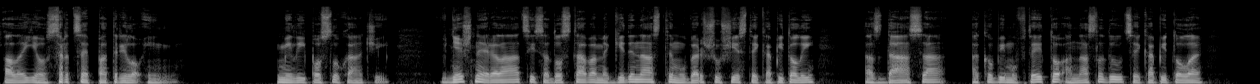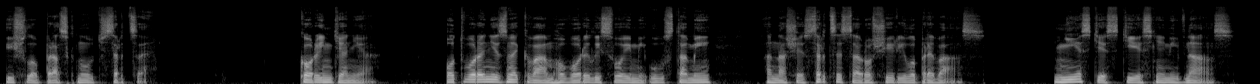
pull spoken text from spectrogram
ale jeho srdce patrilo im. Milí poslucháči, v dnešnej relácii sa dostávame k 11. veršu 6. kapitoly a zdá sa, ako by mu v tejto a nasledujúcej kapitole išlo prasknúť srdce. Korintiania, otvorene sme k vám hovorili svojimi ústami a naše srdce sa rozšírilo pre vás. Nie ste stiesnení v nás,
